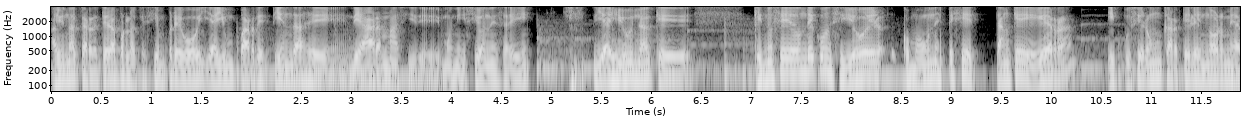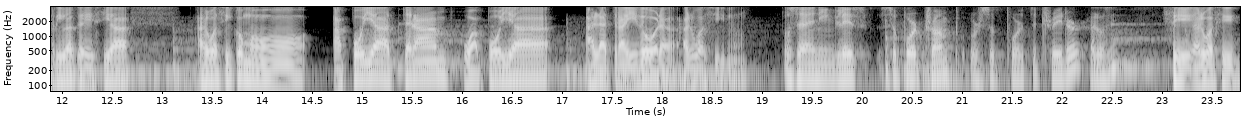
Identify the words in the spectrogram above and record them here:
Hay una carretera por la que siempre voy y hay un par de tiendas de, de armas y de municiones ahí. Y hay una que, que no sé de dónde consiguió como una especie de tanque de guerra y pusieron un cartel enorme arriba que decía algo así como apoya a Trump o apoya a la traidora, algo así, ¿no? O sea, en inglés, support Trump o support the traitor, algo así. Sí, algo así.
